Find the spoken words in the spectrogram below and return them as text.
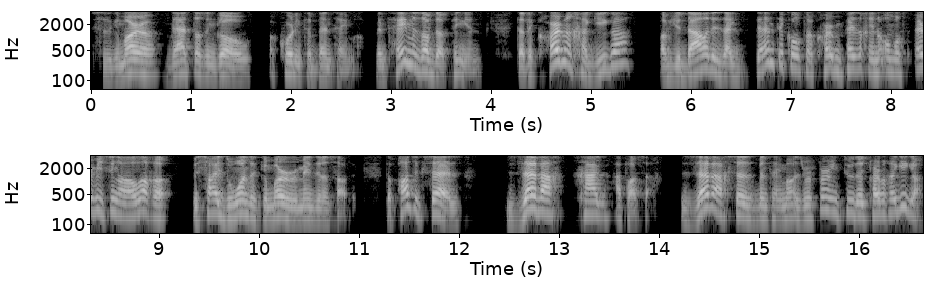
Says Gemara, that doesn't go according to Ben Tema. Ben Tema is of the opinion that the korban chagiga of Yudalit is identical to a korban pesach in almost every single halacha, besides one that Gemara remains in a safek. The pasuk says, Zevach Chag HaPasach. Zevach says Ben Tema is referring to the korban chagiga,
